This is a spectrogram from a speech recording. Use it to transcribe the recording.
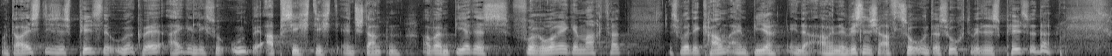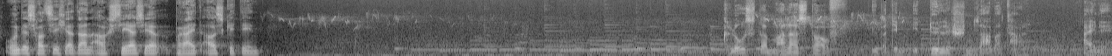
Und da ist dieses Pilsner Urquell eigentlich so unbeabsichtigt entstanden. Aber ein Bier, das Furore gemacht hat, es wurde kaum ein Bier in der, auch in der Wissenschaft so untersucht wie das Pilsener. Und es hat sich ja dann auch sehr, sehr breit ausgedehnt. Kloster Mallersdorf über dem idyllischen Labertal. Eine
